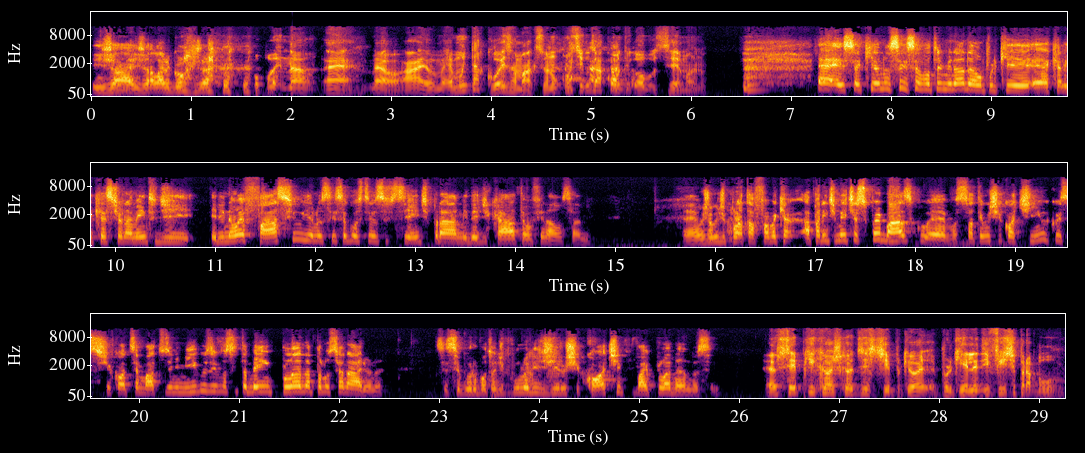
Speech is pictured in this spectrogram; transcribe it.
E já, e já largou, já. Não, é, meu, ah, eu- é muita coisa, Max. Eu não consigo dar conta igual você, mano. É, esse aqui eu não sei se eu vou terminar, não, porque é aquele questionamento de. Ele não é fácil e eu não sei se eu gostei o suficiente pra me dedicar até o final, sabe? É um jogo de plataforma que aparentemente é super básico. É, você só tem um chicotinho, e com esse chicote você mata os inimigos e você também plana pelo cenário, né? Você segura o botão de pulo, ele gira o chicote e vai planando, assim. Eu sei porque que eu acho que eu desisti, porque, eu- porque ele é difícil pra burro.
